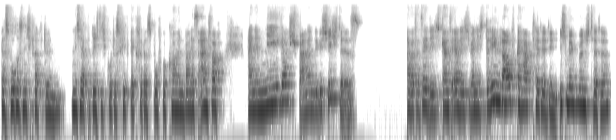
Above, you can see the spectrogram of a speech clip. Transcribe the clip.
das Buch ist nicht gerade dünn. Und ich habe richtig gutes Feedback für das Buch bekommen, weil es einfach eine mega spannende Geschichte ist. Aber tatsächlich, ganz ehrlich, wenn ich den Lauf gehabt hätte, den ich mir gewünscht hätte,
